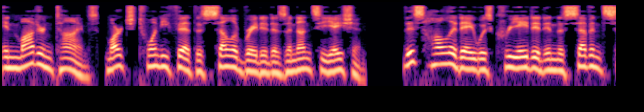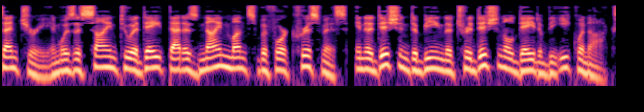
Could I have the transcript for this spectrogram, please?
In modern times, March 25 is celebrated as Annunciation. This holiday was created in the 7th century and was assigned to a date that is nine months before Christmas, in addition to being the traditional date of the equinox.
